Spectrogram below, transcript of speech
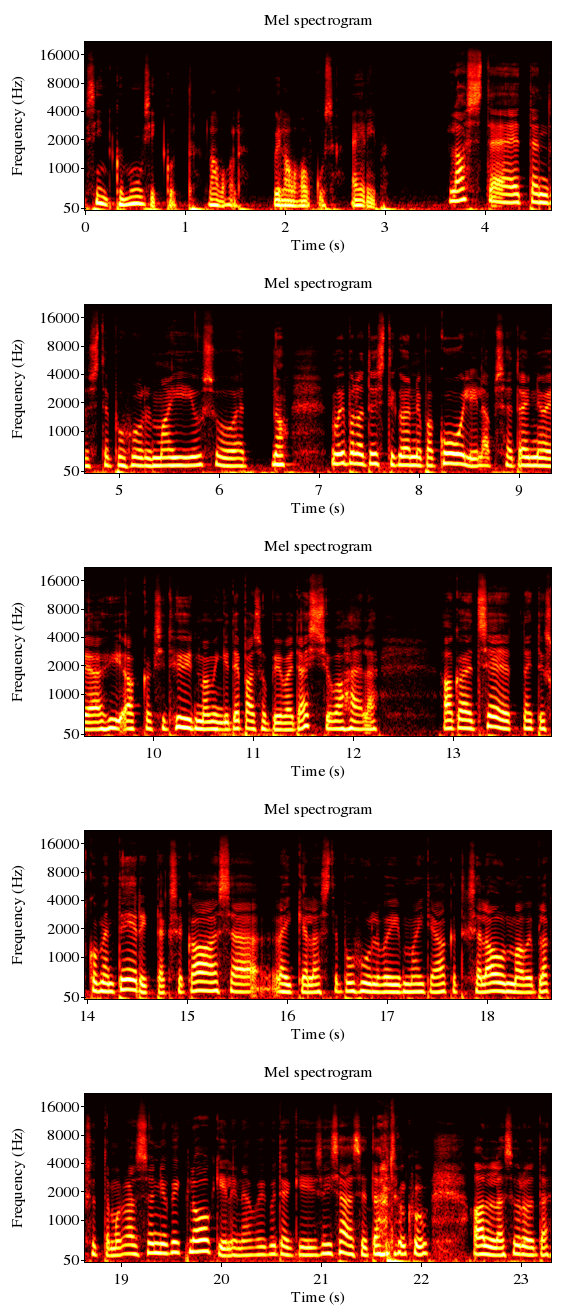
sind kui muusikut laval või lavaaugus häirib? lasteetenduste puhul ma ei usu, et noh, võib-olla tõesti, kui on juba koolilapsed, on ju, ja hü-, hakkaksid hüüdma mingeid ebasobivaid asju vahele, aga et see, et näiteks kommenteeritakse kaasa väikelaste puhul või ma ei tea, hakatakse laulma või plaksutama kaasa, see on ju kõik loogiline või kuidagi sa ei saa seda nagu alla suruda.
